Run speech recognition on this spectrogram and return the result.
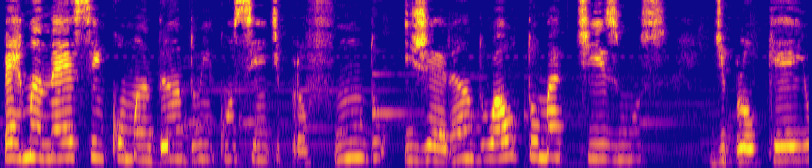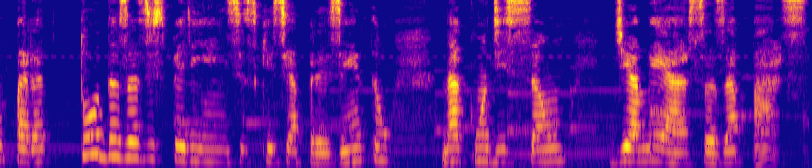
permanecem comandando o inconsciente profundo e gerando automatismos de bloqueio para todas as experiências que se apresentam na condição de ameaças à paz.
